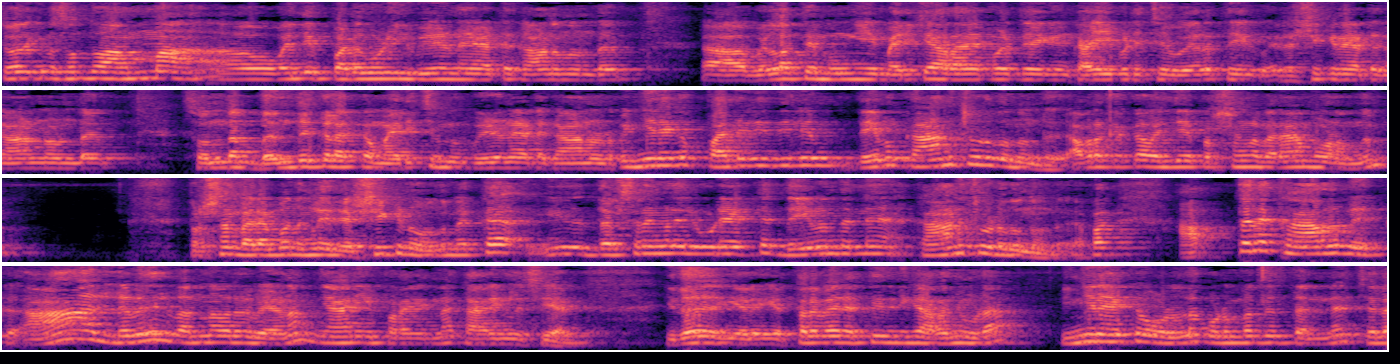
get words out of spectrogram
ചോദിക്കുമ്പോൾ സ്വന്തം അമ്മ വലിയ പടുകുഴിയിൽ വീണയായിട്ട് കാണുന്നുണ്ട്. വെള്ളത്തെ മുങ്ങി മരിക്കാറായപ്പോഴത്തേക്കും കൈ പിടിച്ച് ഉയർത്തി രക്ഷിക്കാനായിട്ട് കാണുന്നുണ്ട്. സ്വന്തം ബന്ധുക്കളൊക്കെ മരിച്ചു വീണായിട്ട് കാണുന്നുണ്ട്. അപ്പൊ ഇങ്ങനെയൊക്കെ പല രീതിയിലും ദൈവം കാണിച്ചു കൊടുക്കുന്നുണ്ട്. അവർക്കൊക്കെ വലിയ പ്രശ്നങ്ങൾ വരാൻ പോണെന്നും. പ്രശ്നം വരുമ്പോൾ നിങ്ങളെ രക്ഷിക്കണമെന്നും ഒക്കെ ഈ ദർശനങ്ങളിലൂടെയൊക്കെ ദൈവം തന്നെ കാണിച്ചു കൊടുക്കുന്നുണ്ട്. അപ്പൊ അത്തരക്കാർ ആ ലെവലിൽ വന്നവർ വേണം ഞാൻ ഈ പറയുന്ന കാര്യങ്ങൾ ചെയ്യാൻ. ഇത് എത്ര പേരെത്തി എനിക്ക് അറിഞ്ഞുകൂടാ. ഇങ്ങനെയൊക്കെ ഉള്ള കുടുംബത്തിൽ തന്നെ ചില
